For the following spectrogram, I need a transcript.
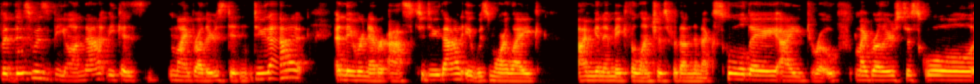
but this was beyond that because my brothers didn't do that and they were never asked to do that. It was more like, I'm going to make the lunches for them the next school day. I drove my brothers to school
